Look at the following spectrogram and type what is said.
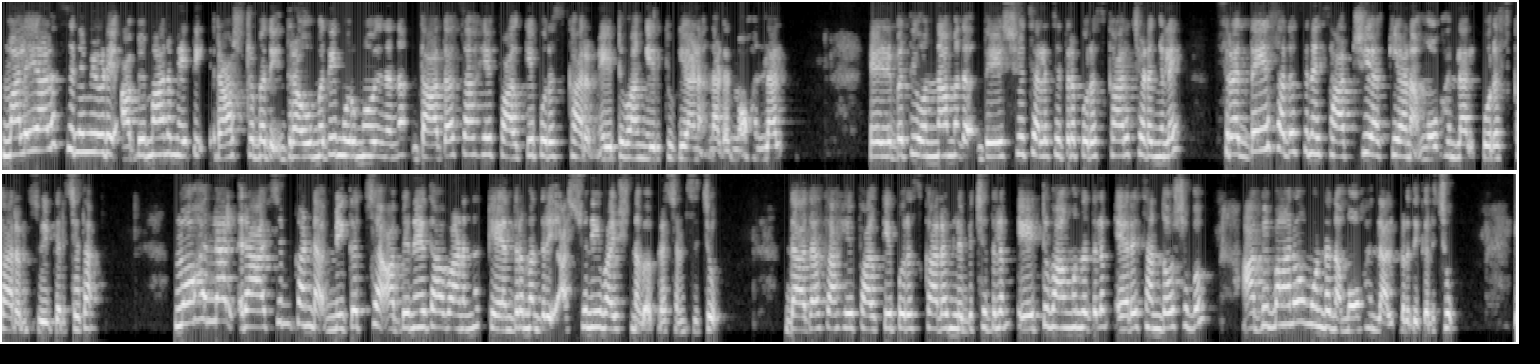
മലയാള സിനിമയുടെ അഭിമാനമേറ്റി രാഷ്ട്രപതി ദ്രൗപതി മുർമുവിൽ നിന്ന് ദാദാസാഹേബ് ഫാൽക്കെ പുരസ്കാരം ഏറ്റുവാങ്ങിയിരിക്കുകയാണ് നടൻ മോഹൻലാൽ. എഴുപത്തി ഒന്നാമത് ദേശീയ ചലച്ചിത്ര പുരസ്കാര ചടങ്ങിലെ ശ്രദ്ധേയ സദസ്സിനെ സാക്ഷിയാക്കിയാണ് മോഹൻലാൽ പുരസ്കാരം സ്വീകരിച്ചത്. മോഹൻലാൽ രാജ്യം കണ്ട മികച്ച അഭിനേതാവാണെന്ന് കേന്ദ്രമന്ത്രി അശ്വിനി വൈഷ്ണവ് പ്രശംസിച്ചു. ദാദാസാഹേബ് ഫാൽക്കെ പുരസ്കാരം ലഭിച്ചതിലും ഏറ്റുവാങ്ങുന്നതിലും ഏറെ സന്തോഷവും അഭിമാനവും ഉണ്ടെന്ന് മോഹൻലാൽ പ്രതികരിച്ചു.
